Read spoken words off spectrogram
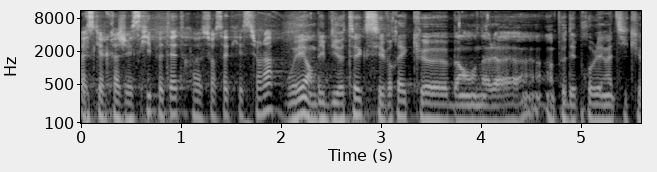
Pascal Krajewski, peut-être euh, sur cette question-là? Oui, en bibliothèque, c'est vrai que ben, a un peu des problématiques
